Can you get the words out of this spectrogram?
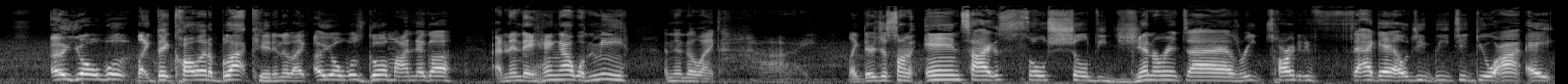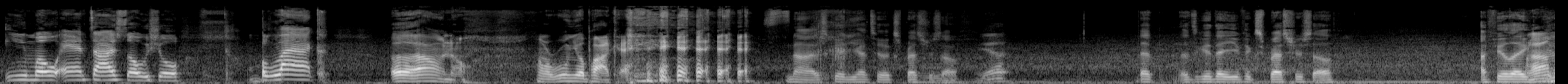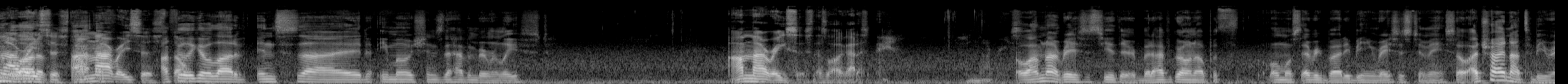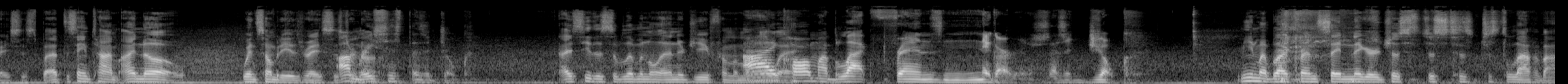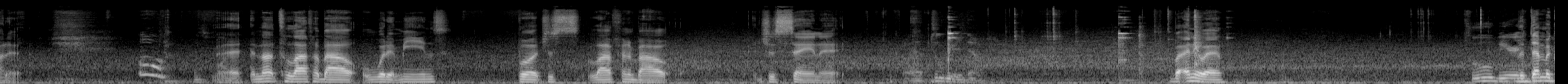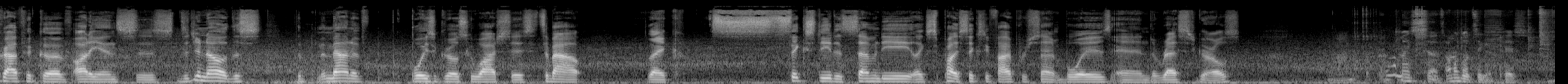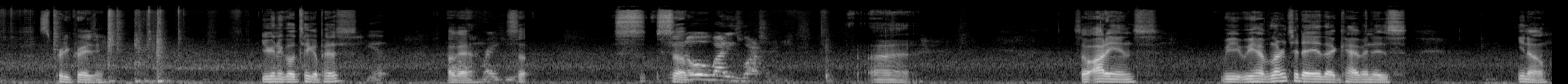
"Hey yo, what?" Like they call it a black kid, and they're like, "Hey yo, what's good, my nigga?" And then they hang out with me, and then they're like, "Hi." Like they're just some anti-social, degenerate ass, retarded, faggot, LGBTQIA, emo, anti-social, black. Uh, I don't know. I'm gonna ruin your podcast. Nah, it's good. You have to express yourself. yeah. That that's good that you've expressed yourself. I feel like I'm not lot of- racist. I- I'm not racist. I feel like you have a lot of inside emotions that haven't been released. I'm not racist. That's all I gotta say. I'm not racist. Oh, I'm not racist either, but I've grown up with almost everybody being racist to me. So I try not to be racist, but at the same time, I know when somebody is racist. I'm racist as a joke. I see the subliminal energy from a mile I away. call my black friends niggers as a joke. Me and my black friends say nigger just just just just to laugh about it, Uh, and not to laugh about what it means, but just laughing about just saying it. Uh, two beers down. But anyway, Two beers. the demographic of audience is. Did you know this? The amount of boys and girls who watch this, it's about like sixty to seventy, like probably sixty-five percent boys and the rest girls. That makes sense. I'm gonna go take a piss. It's pretty crazy. You're gonna go take a piss? Yep. Okay. Right here. So, so, Nobody's watching me. uh, so audience, we we have learned today that Kevin is, you know,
